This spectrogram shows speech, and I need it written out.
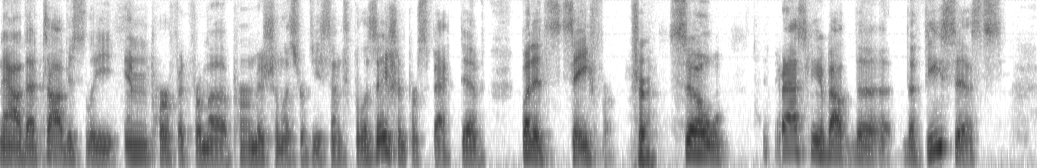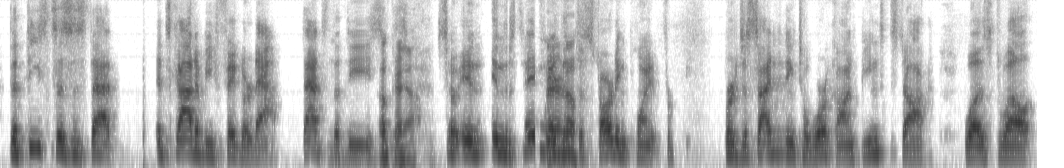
now that's obviously imperfect from a permissionless or decentralization perspective but it's safer Sure. so you're asking about the the thesis the thesis is that it's got to be figured out that's the Mhm. thesis Okay. So in in the same way Fair that enough. the starting point for for deciding to work on Beanstalk was well,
